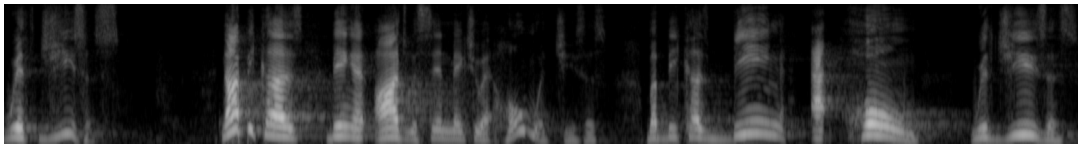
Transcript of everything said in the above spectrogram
with Jesus. Not because being at odds with sin makes you at home with Jesus, but because being at home with Jesus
